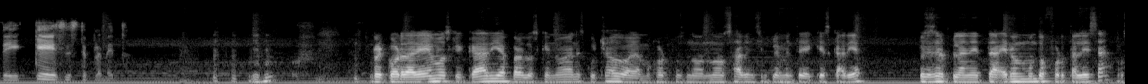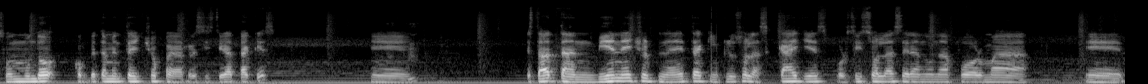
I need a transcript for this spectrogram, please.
de qué es este planeta. Recordaremos que Cadia, para los que no han escuchado, a lo mejor pues no, no saben simplemente de qué es Cadia, pues es el planeta, era un mundo fortaleza, o sea, un mundo completamente hecho para resistir ataques. Eh. Estaba tan bien hecho el planeta que incluso las calles por sí solas eran una forma eh,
